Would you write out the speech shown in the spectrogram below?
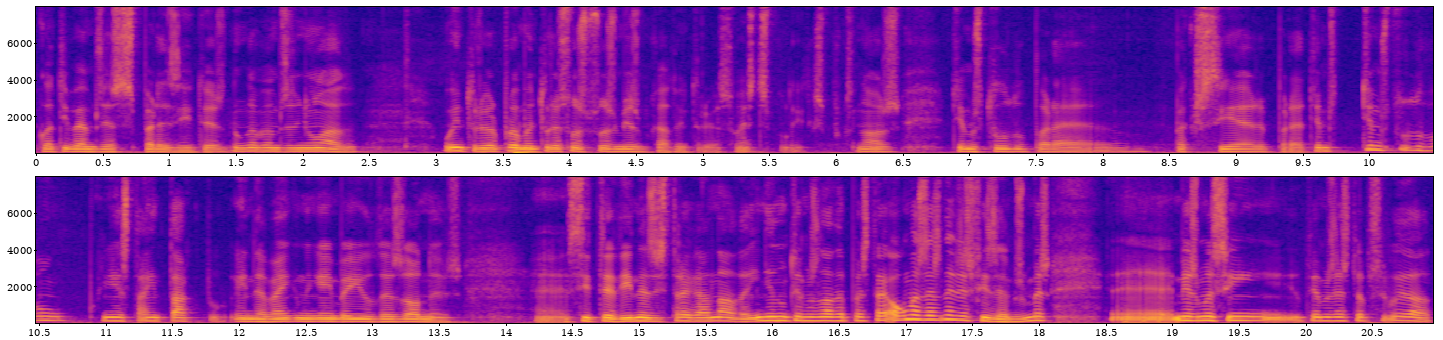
quando tivermos estes parasitas, nunca vamos a nenhum lado. O interior, para o interior, são as pessoas mesmo cá do interior, são estes políticos, porque nós temos tudo para, para crescer, para temos, temos tudo bom, porque está intacto. Ainda bem que ninguém veio das zonas eh, citadinas estragar nada. Ainda não temos nada para estragar. Algumas asneiras fizemos, mas eh, mesmo assim temos esta possibilidade.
